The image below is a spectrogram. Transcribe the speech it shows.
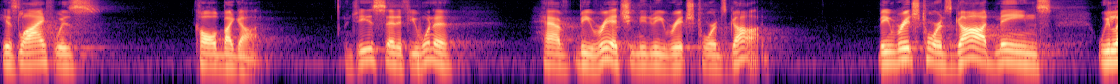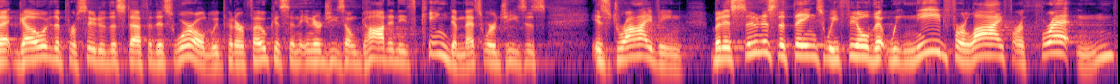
his life was called by God. And Jesus said, if you want to have be rich, you need to be rich towards God. Being rich towards God means we let go of the pursuit of the stuff of this world. We put our focus and energies on God and His kingdom. That's where Jesus is driving. But as soon as the things we feel that we need for life are threatened,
